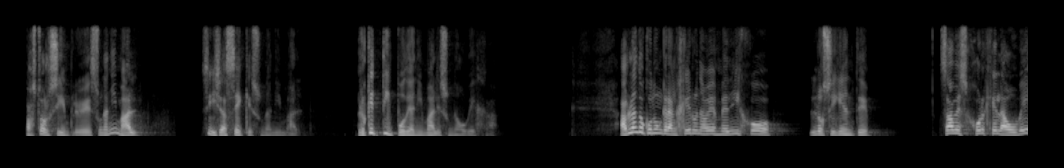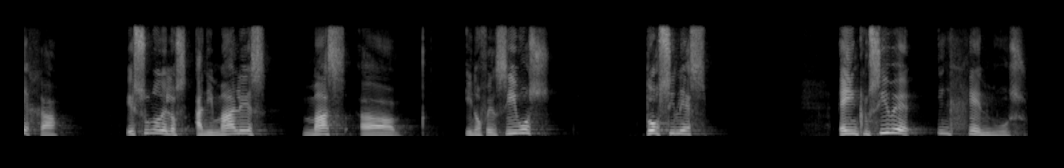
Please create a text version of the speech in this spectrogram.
Pastor, simple, es un animal. Sí, ya sé que es un animal. Pero ¿qué tipo de animal es una oveja? Hablando con un granjero una vez me dijo lo siguiente, sabes Jorge, la oveja es uno de los animales más ah, inofensivos, dóciles e inclusive ingenuos,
